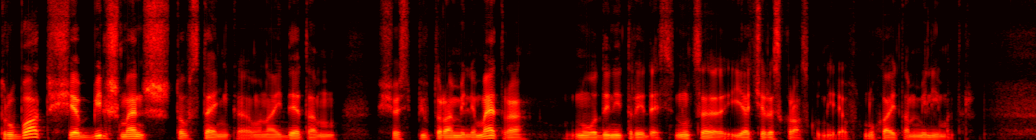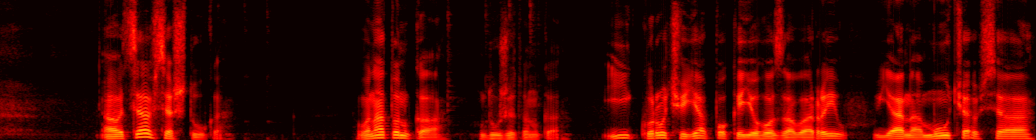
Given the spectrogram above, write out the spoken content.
труба ще більш-менш товстенька. Вона йде там щось півтора міліметра, ну, 1,3 десь. Ну, це я через краску міряв. Ну, хай там міліметр. А оця вся штука, вона тонка, дуже тонка. І, коротше, я поки його заварив, я намучався.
